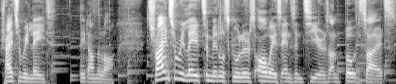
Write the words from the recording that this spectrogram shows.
Try to relate. Lay down the law. Trying to relate to middle schoolers always ends in tears on both sides.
